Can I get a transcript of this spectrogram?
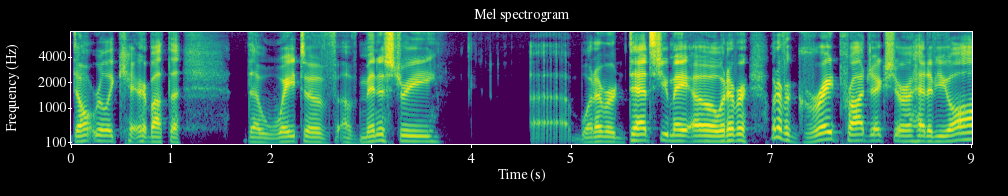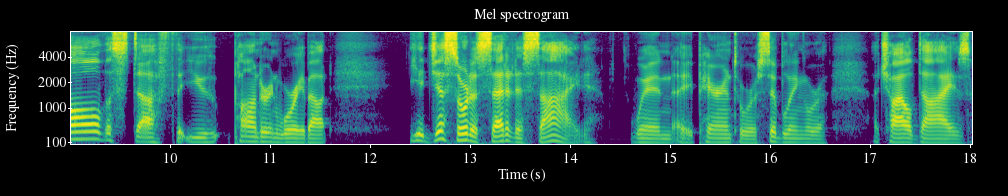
Don't really care about the the weight of of ministry, uh, whatever debts you may owe, whatever whatever great projects you're ahead of you, all the stuff that you ponder and worry about, you just sort of set it aside when a parent or a sibling or a, a child dies.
